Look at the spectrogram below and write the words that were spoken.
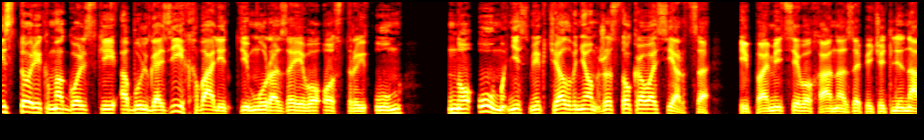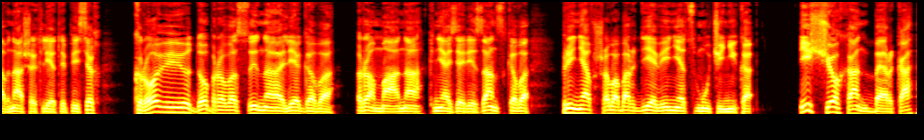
Историк могольский Абульгази хвалит Тимура за его острый ум, но ум не смягчал в нем жестокого сердца, и память сего хана запечатлена в наших летописях кровью доброго сына Олегова, Романа, князя Рязанского, принявшего в Орде венец мученика. Еще хан Берка,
